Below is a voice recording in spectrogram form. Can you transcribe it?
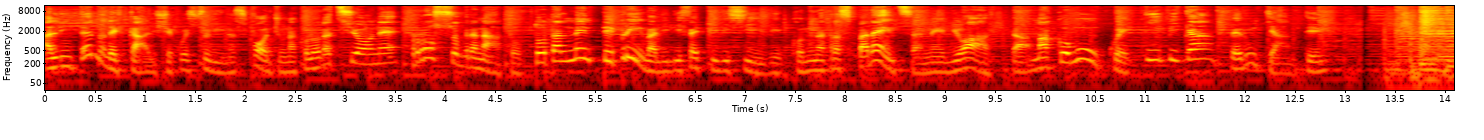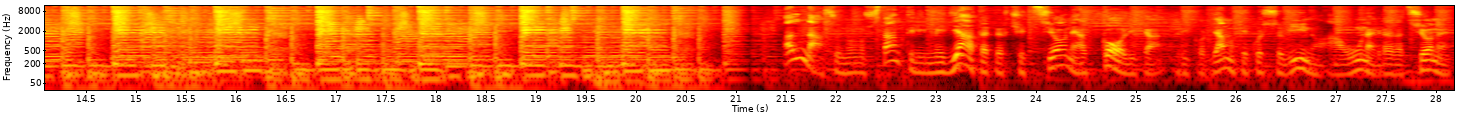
All'interno del calice questo vino sfoggia una colorazione rosso granato, totalmente priva di difetti visivi, con una trasparenza medio-alta, ma comunque tipica per un Chianti. Al naso, nonostante l'immediata percezione alcolica, ricordiamo che questo vino ha una gradazione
